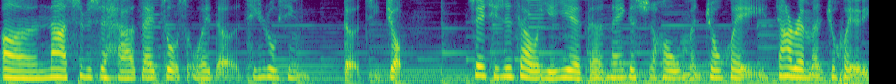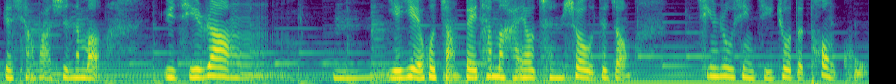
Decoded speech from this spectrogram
呃，那是不是还要再做所谓的侵入性的急救？所以其实在我爷爷的那个时候，我们就会家人们就会有一个想法是，那么与其让嗯爷爷或长辈他们还要承受这种侵入性急救的痛苦，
